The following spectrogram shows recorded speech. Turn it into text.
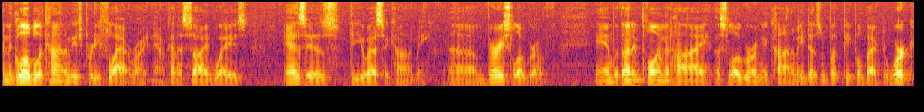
And the global economy is pretty flat right now, kind of sideways, as is the U.S. economy. Um, very slow growth. And with unemployment high, a slow growing economy doesn't put people back to work.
